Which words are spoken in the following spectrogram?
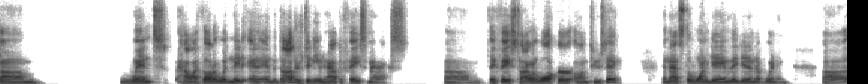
um went how I thought it would. And, they, and, and the Dodgers didn't even have to face Max. Um, they faced Taijuan Walker on Tuesday, and that's the one game they did end up winning. Uh,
